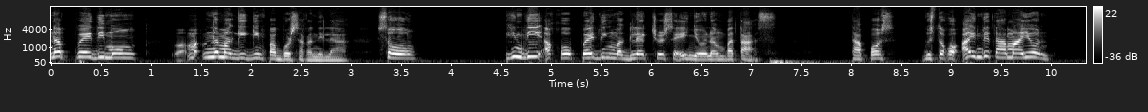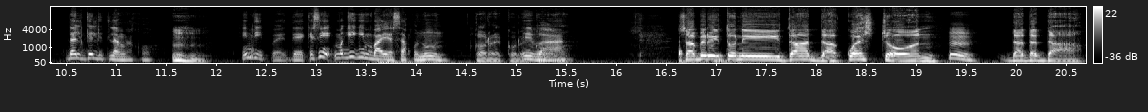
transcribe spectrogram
na pwede mong, na magiging pabor sa kanila. So, hindi ako pwedeng mag-lecture sa inyo ng batas. Tapos, gusto ko, ay hindi tama yun. Dahil galit lang ako. Mhm. Hindi pwede. Kasi magiging bias ako nun. Correct, correct. Diba? oo. Sabi rito ni Dada, question, Hmm. Dadada,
